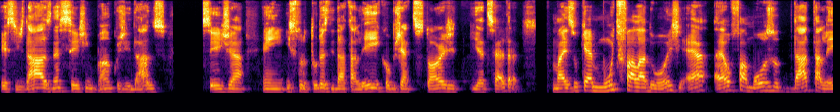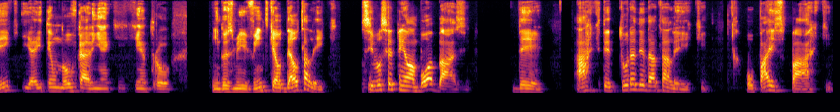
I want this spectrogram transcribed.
esses dados, né? seja em bancos de dados, seja em estruturas de data lake, object storage e etc. Mas o que é muito falado hoje é, é o famoso data lake, e aí tem um novo carinha aqui que entrou em 2020, que é o Delta Lake. Se você tem uma boa base de arquitetura de data lake, o PySpark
